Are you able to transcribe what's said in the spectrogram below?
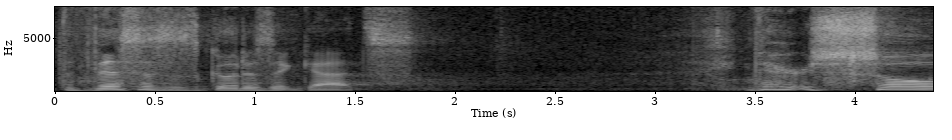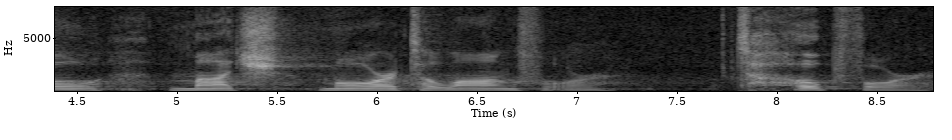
that this is as good as it gets. There is so much more to long for, to hope for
